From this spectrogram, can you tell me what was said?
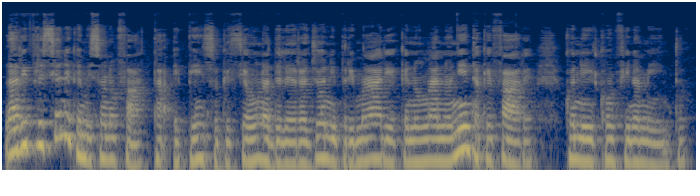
La riflessione che mi sono fatta, e penso che sia una delle ragioni primarie che non hanno niente a che fare con il confinamento,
